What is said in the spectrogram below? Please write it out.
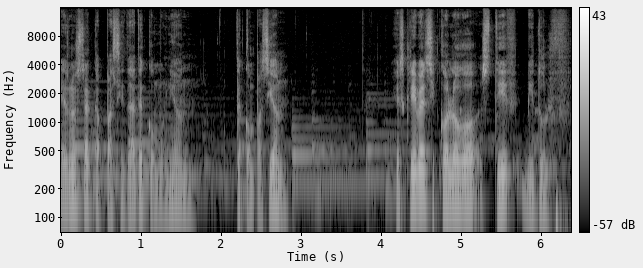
es nuestra capacidad de comunión, de compasión. Escribe el psicólogo Steve Bidulf.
